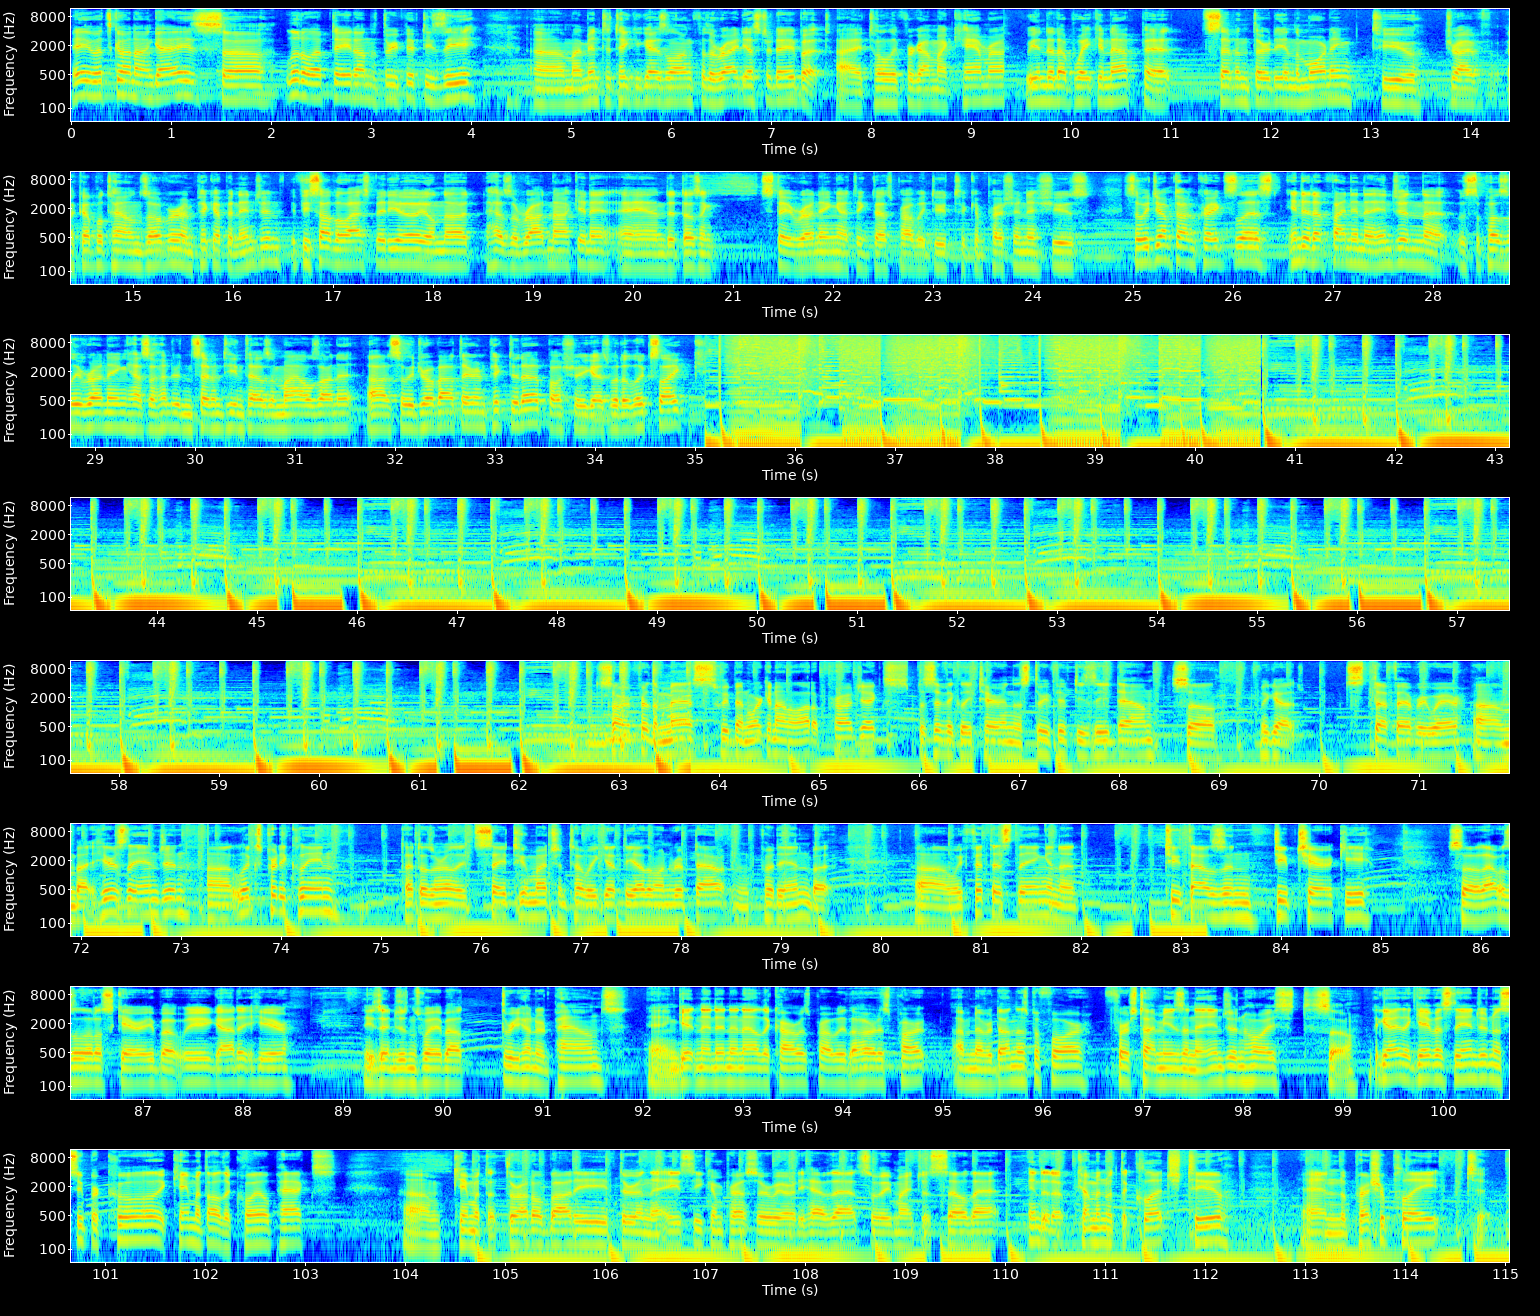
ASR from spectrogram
Hey, what's going on guys? So, little update on the 350Z. Um, I meant to take you guys along for the ride yesterday, but I totally forgot my camera. We ended up waking up at 7.30 in the morning to drive a couple towns over and pick up an engine. If you saw the last video, you'll know it has a rod knock in it and it doesn't stay running. I think that's probably due to compression issues. So we jumped on Craigslist, ended up finding an engine that was supposedly running, has 117,000 miles on it. Uh, so we drove out there and picked it up. I'll show you guys what it looks like. Sorry for the mess. We've been working on a lot of projects, specifically tearing this 350Z down. So we got stuff everywhere. Um, but here's the engine. Uh, it looks pretty clean. That doesn't really say too much until we get the other one ripped out and put in. But uh, we fit this thing in a 2000 Jeep Cherokee. So that was a little scary, but we got it here. These engines weigh about 300 pounds and getting it in and out of the car was probably the hardest part. I've never done this before. First time using an engine hoist. So the guy that gave us the engine was super cool. It came with all the coil packs. Um, came with the throttle body, threw in the AC compressor. We already have that, so we might just sell that. Ended up coming with the clutch too, and the pressure plate.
